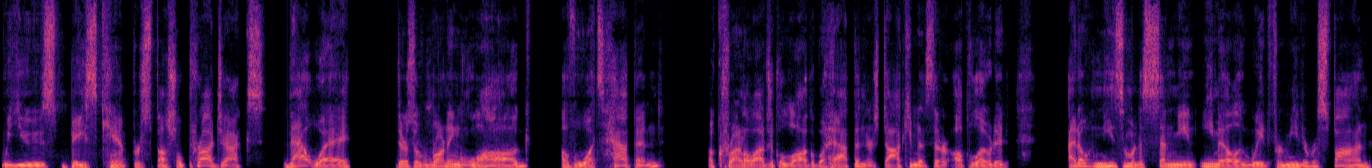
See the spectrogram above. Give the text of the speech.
we use Basecamp for special projects. That way, there's a running log of what's happened, a chronological log of what happened. There's documents that are uploaded. I don't need someone to send me an email and wait for me to respond.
